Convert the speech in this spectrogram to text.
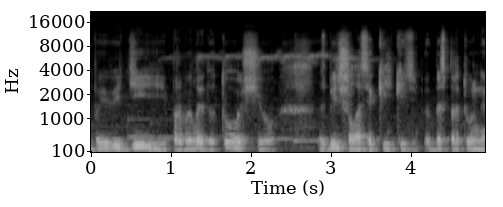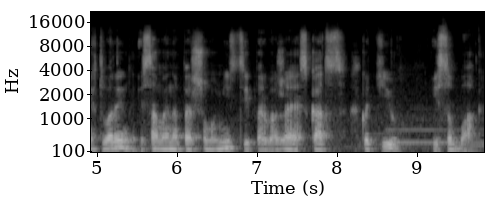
Бойові дії привели до того, що збільшилася кількість безпритульних тварин, і саме на першому місці переважає сказ котів і собак.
